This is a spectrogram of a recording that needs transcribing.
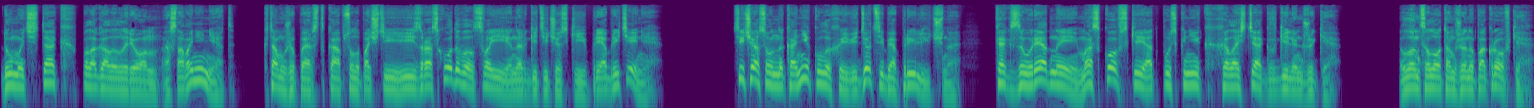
Думать так, полагал Иларион, оснований нет. К тому же перст-капсула почти израсходовал свои энергетические приобретения. Сейчас он на каникулах и ведет себя прилично, как заурядный московский отпускник-холостяк в Геленджике. Ланцелотом же на Покровке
